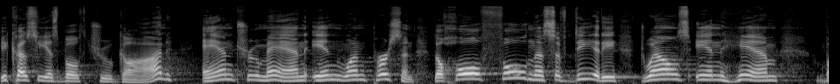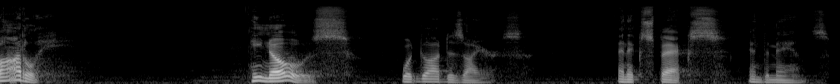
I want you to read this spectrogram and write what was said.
because he is both true God and true man in one person. The whole fullness of deity dwells in him bodily. He knows what God desires and expects and demands.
